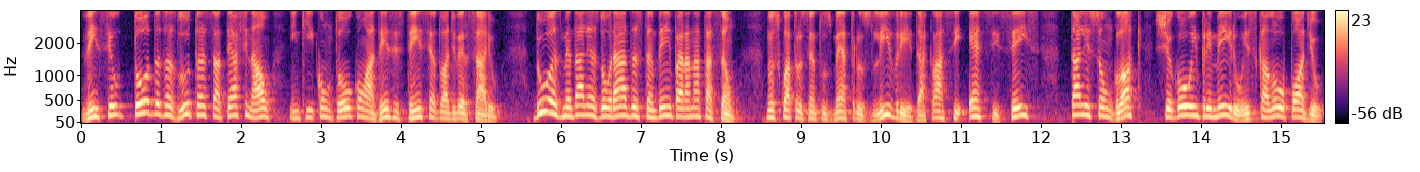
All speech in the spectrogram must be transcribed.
venceu todas as lutas até a final, em que contou com a desistência do adversário. Duas medalhas douradas também para a natação. Nos 400 metros livre da classe S6, Talisson Glock chegou em primeiro e escalou o pódio.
